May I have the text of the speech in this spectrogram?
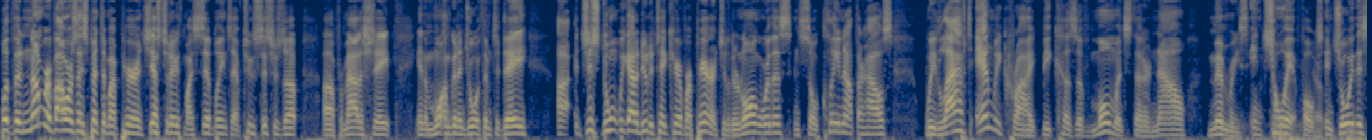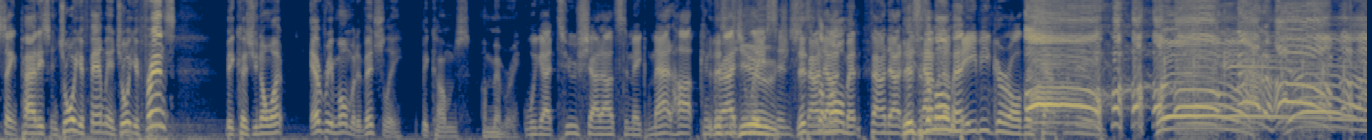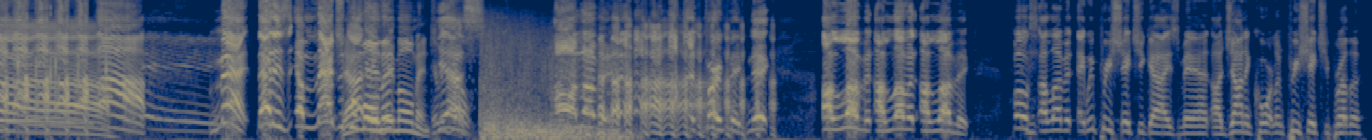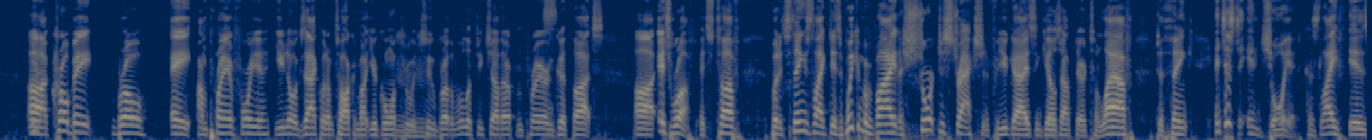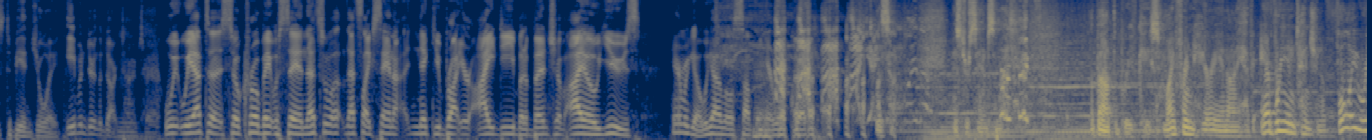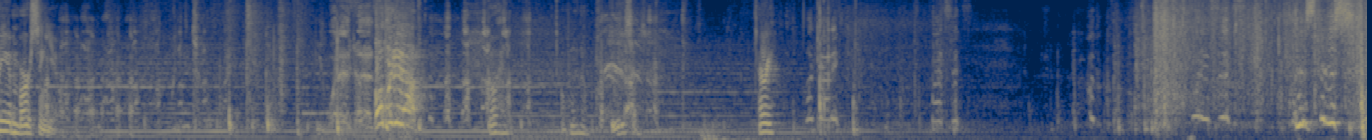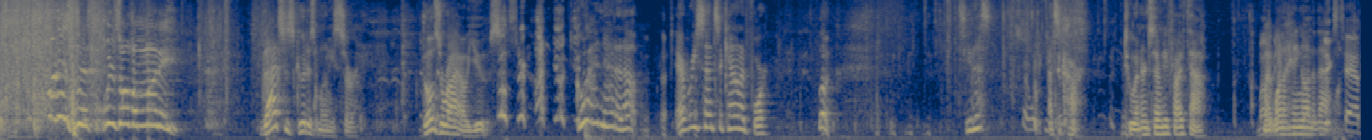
But the number of hours I spent at my parents yesterday with my siblings, I have two sisters up uh, from out of shape, and the more I'm going to enjoy with them today. Uh, just doing what we got to do to take care of our parents. You know, they're no longer with us, and so cleaning out their house. We laughed and we cried because of moments that are now memories. Enjoy it, folks. Enjoy this St. Patty's. Enjoy your family. Enjoy your friends, because you know what? Every moment eventually becomes a memory. We got two shout outs to make. Matt Hop, This is congratulations. huge. This is found the out, moment. Found out This he's is the having moment. a baby girl this afternoon. Ah! Matt, that is a magical That is moment. a moment. yes. Oh, I love it. That's perfect, Nick. I love it. I love it. I love it. Folks, I love it. Hey, we appreciate you guys, man. Uh, John and Cortland, appreciate you, brother. Uh, Crowbait, bro. Hey, I'm praying for you. You know exactly what I'm talking about. You're going through it too, brother. We'll lift each other up in prayer and good thoughts. Uh, it's rough. It's tough. But it's things like this. If we can provide a short distraction for you guys and girls out there to laugh, to think, and just to enjoy it, because life is to be enjoyed, even during the dark times, man. We, we have to. So Crowbait was saying that's what that's like saying uh, Nick, you brought your ID, but a bunch of IOUs. Here we go. We got a little something here, real quick. Listen, Mr. Sampson. About the briefcase, my friend Harry and I have every intention of fully reimbursing you. What is this? Open it up! Go ahead. Open it up. Do what he says. Harry, Look at it. What's this? What is this? what is this? What is this? Where's all the money? That's as good as money, sir. Those are IOUs. Those are IOUs. Go ahead and add it up. Every cent's accounted for. Look. See this? That's a car. 275 thou. Might want to hang on to that Nick's one. tab.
